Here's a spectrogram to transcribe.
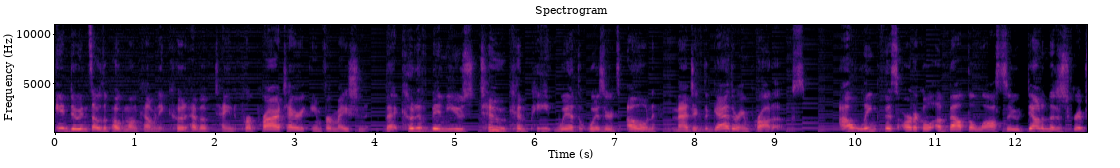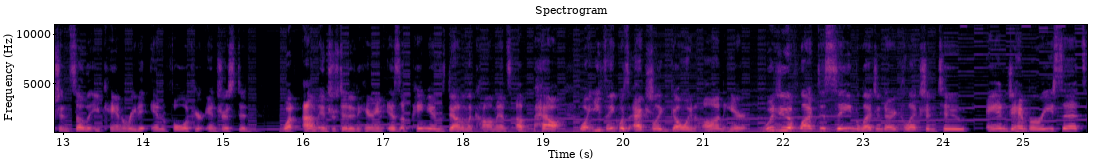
In doing so, the Pokemon Company could have obtained proprietary information that could have been used to compete with Wizards' own Magic the Gathering products. I'll link this article about the lawsuit down in the description so that you can read it in full if you're interested. What I'm interested in hearing is opinions down in the comments about what you think was actually going on here. Would you have liked to seen Legendary Collection 2 and Jamboree sets?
